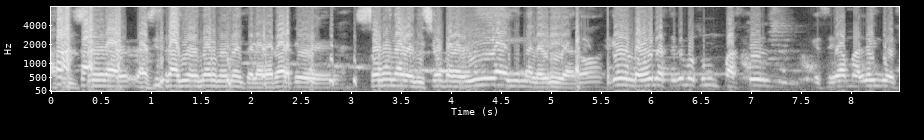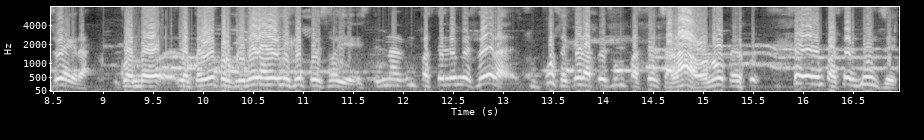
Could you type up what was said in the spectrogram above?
a mi suegra, las extraño enormemente, la verdad que son una bendición para mi vida y una alegría, ¿no? Aquí en La Buena tenemos un pastel que se llama lengua de suegra. Cuando lo pedí por primera vez dije, pues, oye, este, una- un pastel lengua de suegra. Supuse que era pues un pastel salado, ¿no? Pero era un pastel dulce.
